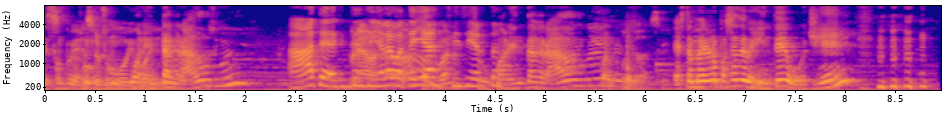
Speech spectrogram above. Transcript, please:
es, Son, es un son muy 40 buen- grados, güey. Ah, te, te Bueno, enseñó la ah, botella. bueno, sí, cierto. 40 grados, güey. sí. Esta madre no pasa de 20, oye.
